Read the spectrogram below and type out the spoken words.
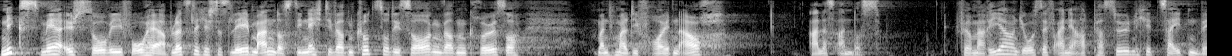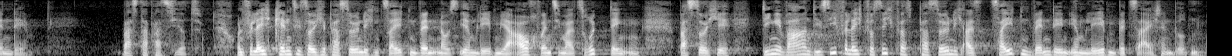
Nichts mehr ist so wie vorher. Plötzlich ist das Leben anders. Die Nächte werden kürzer, die Sorgen werden größer, manchmal die Freuden auch. Alles anders für Maria und Josef eine Art persönliche Zeitenwende, was da passiert. Und vielleicht kennen Sie solche persönlichen Zeitenwenden aus Ihrem Leben ja auch, wenn Sie mal zurückdenken, was solche Dinge waren, die Sie vielleicht für sich persönlich als Zeitenwende in Ihrem Leben bezeichnen würden.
